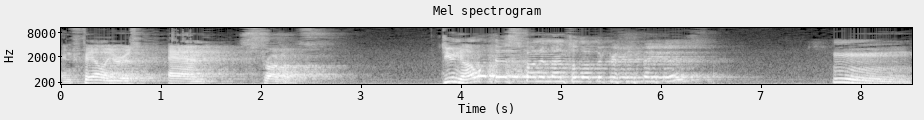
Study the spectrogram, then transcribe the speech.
and failures and struggles. Do you know what this fundamental of the Christian faith is? Hmm.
